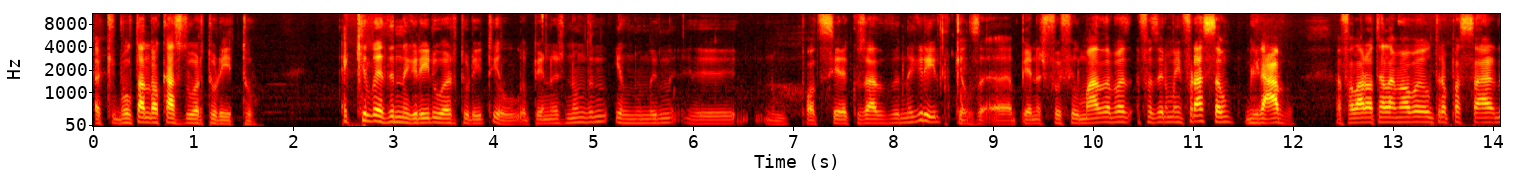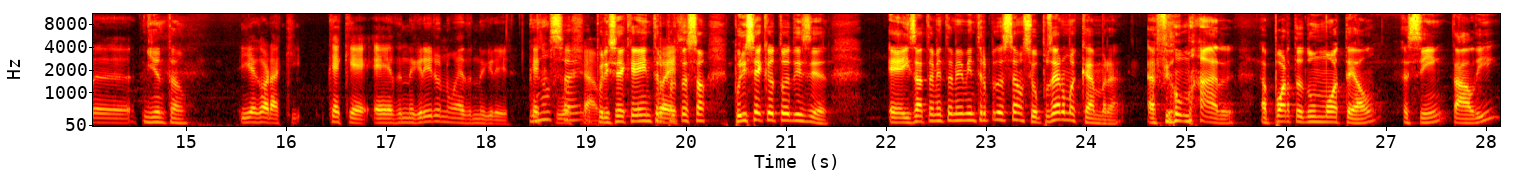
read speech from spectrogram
Aqui, voltando ao caso do Arturito, aquilo é denegrir o Arturito, ele apenas não, den- ele não, den- eh, não pode ser acusado de denegrir, porque ele apenas foi filmado a fazer uma infração grave, a falar ao telemóvel e ultrapassar. eh, E então? e agora aqui, o que é que é? É denegrir ou não é denegrir? O que é não que tu sei. achavas? Por isso é que é a interpretação. Por isso é que eu estou a dizer. É exatamente a mesma interpretação. Se eu puser uma câmara a filmar a porta de um motel, assim, está ali,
